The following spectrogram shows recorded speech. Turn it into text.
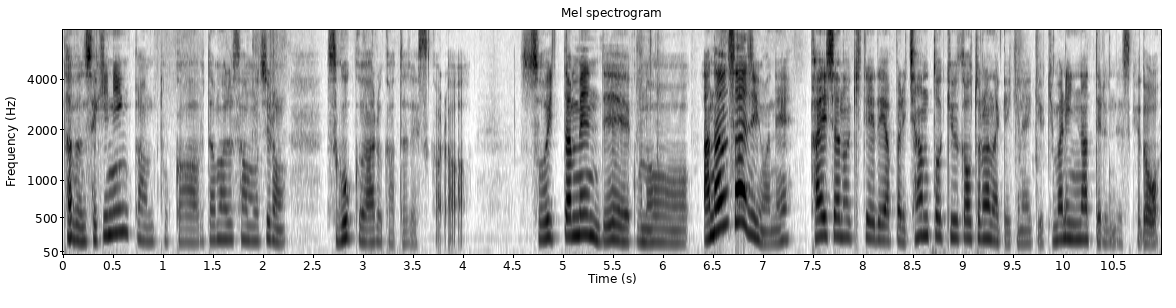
多分責任感とか歌丸さんもちろんすごくある方ですからそういった面でこのアナウンサー陣はね会社の規定でやっぱりちゃんと休暇を取らなきゃいけないという決まりになってるんですけど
